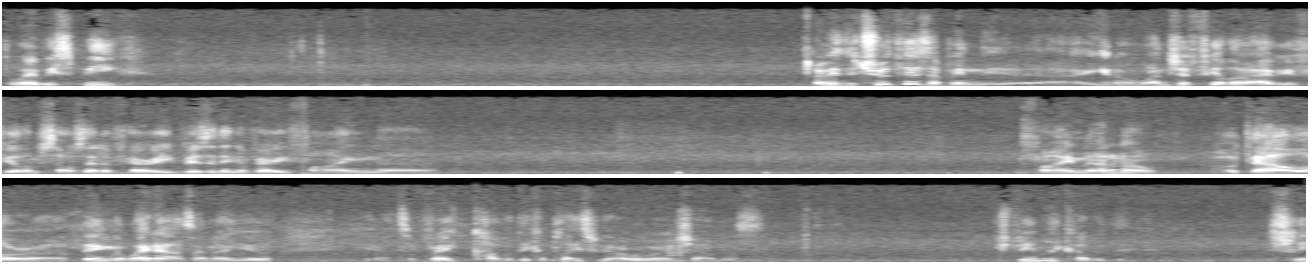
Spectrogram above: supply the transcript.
The way we speak. I mean, the truth is, I mean, uh, you know, one should feel you feel themselves at a very visiting a very fine, uh, fine. I don't know, hotel or a thing, the White House. I know you. you know, it's a very coveted place we are. We were in Shabbos. Extremely coveted. The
